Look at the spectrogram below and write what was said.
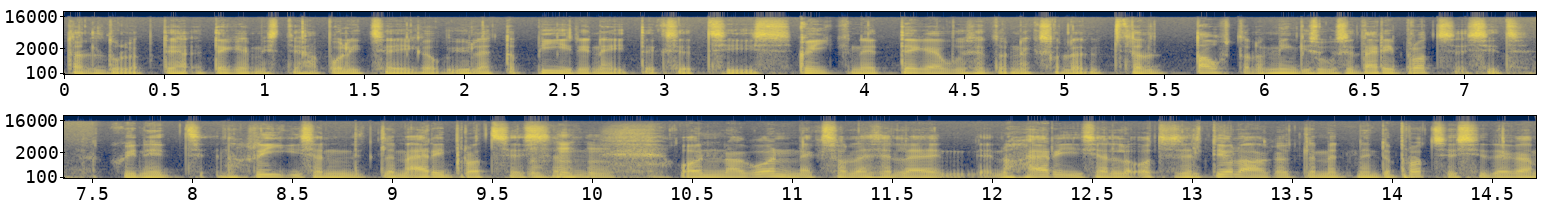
tal tuleb teha, tegemist teha politseiga või ületab piiri näiteks, et siis kõik need tegevused on, eks ole, seal taustal on mingisugused äriprotsessid. kui neid noh, riigis on, ütleme äriprotsess on, on nagu on, eks ole, selle noh, äri seal otseselt ei ole, aga ütleme, et nende protsessidega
